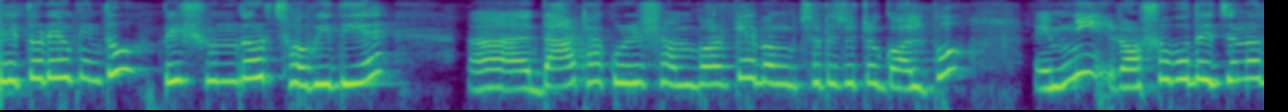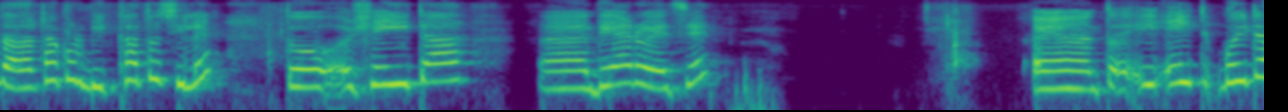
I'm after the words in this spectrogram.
ভেতরেও কিন্তু বেশ সুন্দর ছবি দিয়ে দা ঠাকুরের সম্পর্কে এবং ছোট ছোট গল্প। এমনি রসবোধের জন্য দাদা ঠাকুর বিখ্যাত ছিলেন, তো সেইটা দেয়া রয়েছে। তো এই এই বইটা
